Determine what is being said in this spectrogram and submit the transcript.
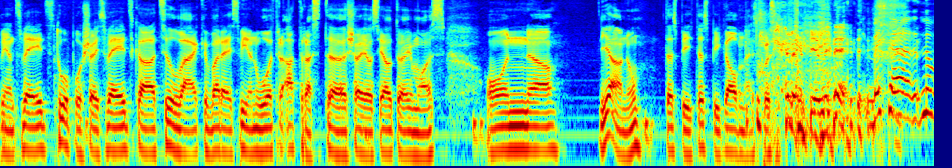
viens veids, topošais veids, kā cilvēki varēs vienu otru atrast eh, šajos jautājumos. Un, uh, Jā, nu, tas, bija, tas bija galvenais, ko es gribēju pieminēt. Bet, nu,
